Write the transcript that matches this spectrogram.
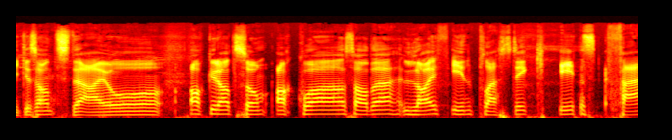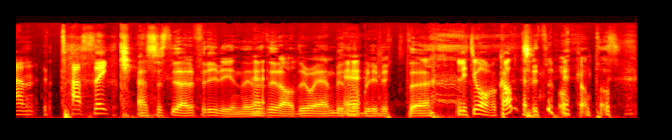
Ikke sant? Det er jo akkurat som Aqua sa det. Life in plastic, it's fantastic. Jeg syns de der frieriene dine til Radio 1 begynner å bli litt, uh, Litt i overkant. litt i overkant. Altså.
